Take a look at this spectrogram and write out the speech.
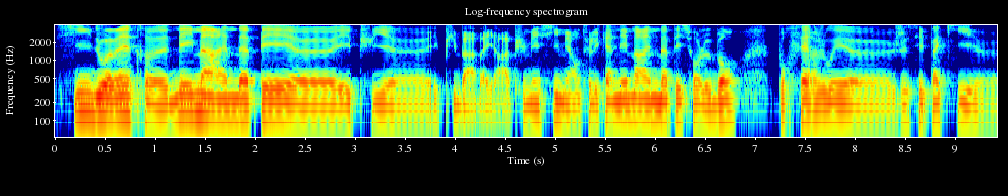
s'il doit mettre Neymar, Mbappé, euh, et puis, et puis bah, bah, il y aura plus Messi, mais en tous les cas, Neymar, Mbappé sur le banc pour faire jouer euh, je sais pas qui euh,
